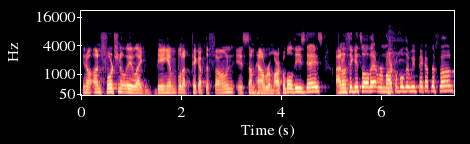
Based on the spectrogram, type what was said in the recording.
you know, unfortunately, like being able to pick up the phone is somehow remarkable these days. I don't think it's all that remarkable that we pick up the phone.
